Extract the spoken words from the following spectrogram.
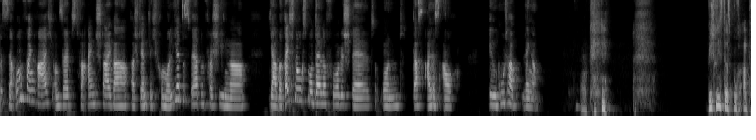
ist sehr umfangreich und selbst für Einsteiger verständlich formuliert. Es werden verschiedene ja, Berechnungsmodelle vorgestellt und das alles auch in guter Länge. Okay. Wie schließt das Buch ab?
